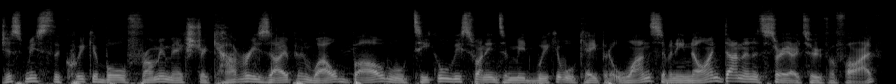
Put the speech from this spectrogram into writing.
Just missed the quicker ball from him. Extra cover is open. Well bowled. We'll tickle this one into mid wicket. We'll keep it at 179. Done and it's 302 for 5.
